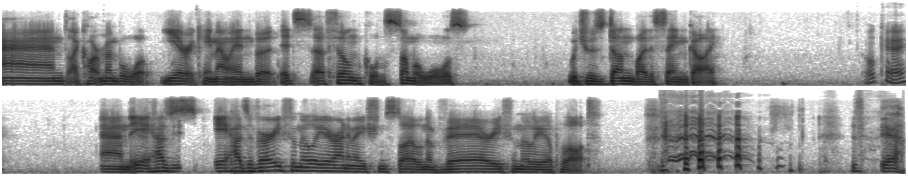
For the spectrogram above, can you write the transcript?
and I can't remember what year it came out in, but it's a film called Summer Wars, which was done by the same guy. Okay. And it has it has a very familiar animation style and a very familiar plot. Yeah.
